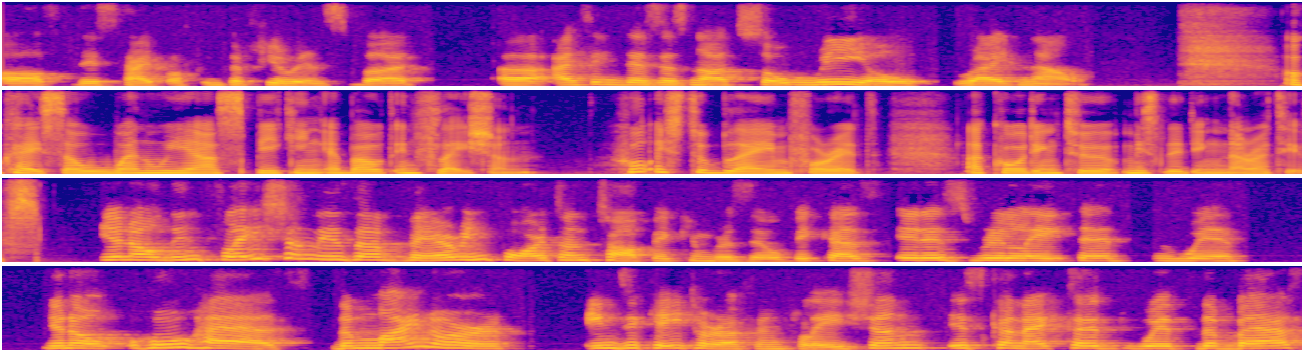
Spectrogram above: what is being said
of this type of interference, but uh, I think this is not so real right now. Okay, so when we are speaking about inflation, who is to blame for it according to misleading narratives? You know, the inflation is a very important topic in Brazil because it is related with, you know, who has the minor indicator of inflation is connected with the best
